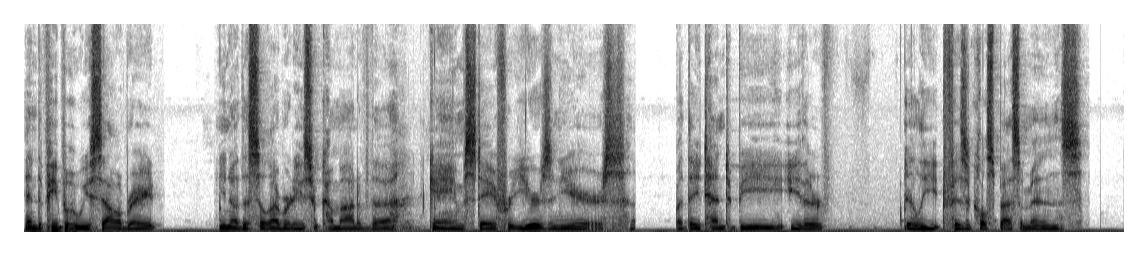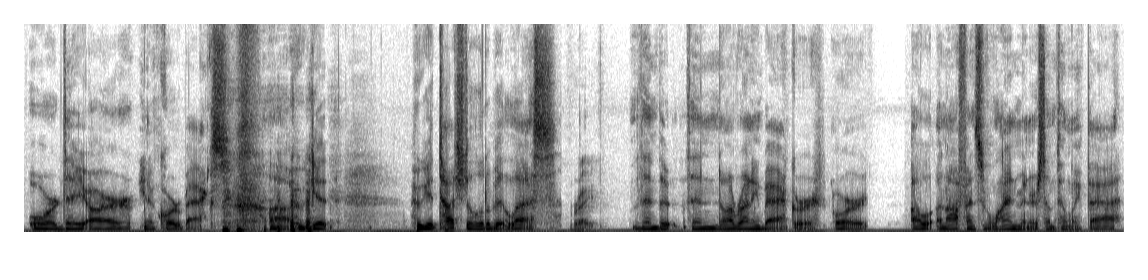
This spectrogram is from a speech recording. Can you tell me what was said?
And the people who we celebrate, you know, the celebrities who come out of the game stay for years and years, but they tend to be either elite physical specimens or they are, you know, quarterbacks uh, who get who get touched a little bit less Right. than the than a running back or or a, an offensive lineman or something like that.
